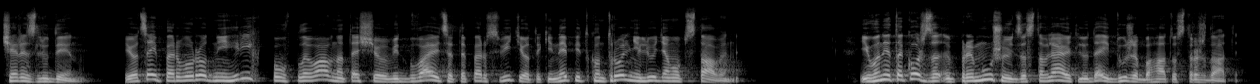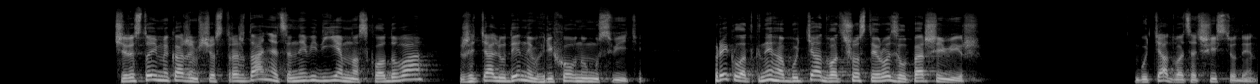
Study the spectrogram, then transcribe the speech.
через людину. І оцей первородний гріх повпливав на те, що відбуваються тепер в світі отакі непідконтрольні людям обставини. І вони також примушують, заставляють людей дуже багато страждати. Через то й ми кажемо, що страждання це невід'ємна складова життя людини в гріховному світі. Приклад, книга буття, 26 розділ, перший вірш. Буття 26.1.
